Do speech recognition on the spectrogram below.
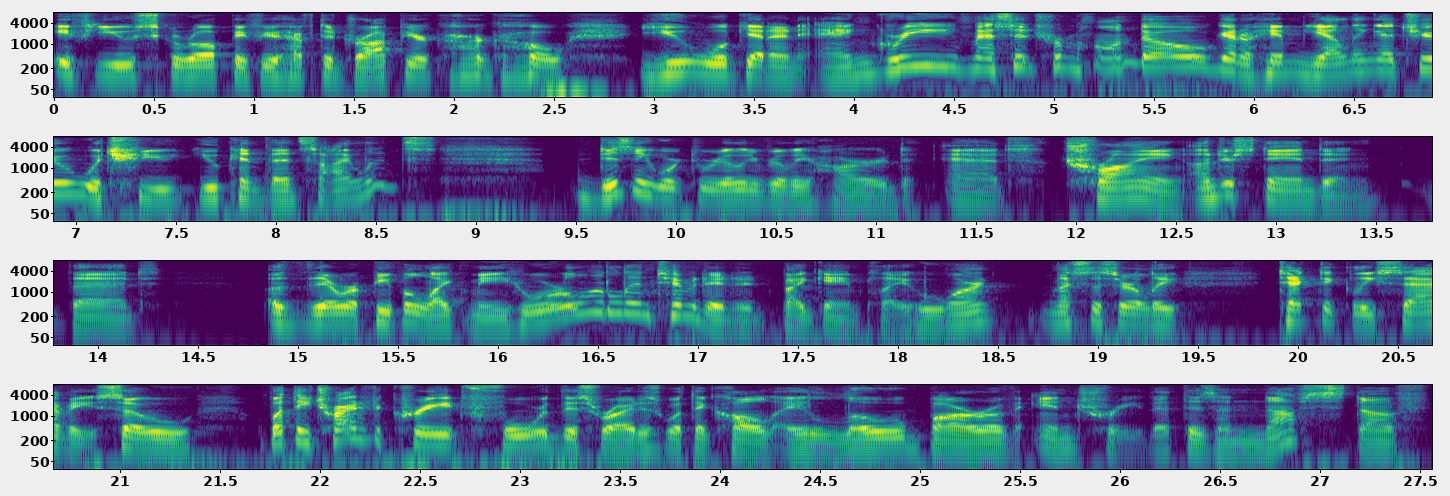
if you screw up, if you have to drop your cargo, you will get an angry message from Hondo, you know, him yelling at you, which you, you can then silence. Disney worked really, really hard at trying, understanding that uh, there were people like me who were a little intimidated by gameplay, who aren't necessarily technically savvy. So, what they tried to create for this ride is what they call a low bar of entry, that there's enough stuff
